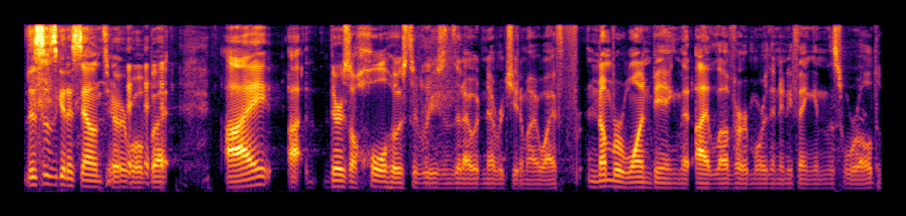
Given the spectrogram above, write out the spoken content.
this is going to sound terrible, but I uh, there's a whole host of reasons that I would never cheat on my wife. Number one being that I love her more than anything in this world.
